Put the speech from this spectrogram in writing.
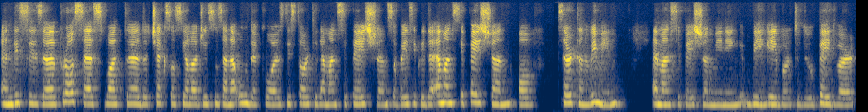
and this is a process what uh, the Czech sociologist Zuzana Uhde calls distorted emancipation. So basically the emancipation of certain women emancipation, meaning being able to do paid work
